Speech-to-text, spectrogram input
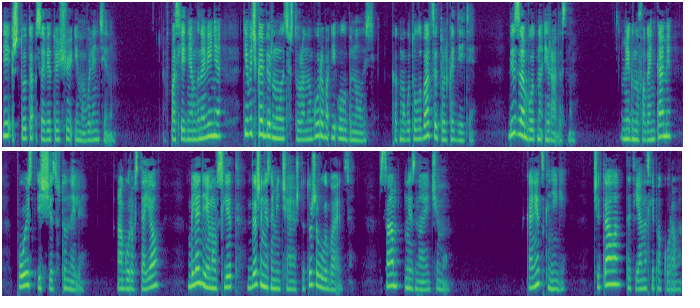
и что-то советующую ему Валентину. В последнее мгновение девочка обернулась в сторону Гурова и улыбнулась, как могут улыбаться только дети, беззаботно и радостно. Мигнув огоньками, поезд исчез в туннеле. А Гуров стоял, глядя ему вслед, даже не замечая, что тоже улыбается, сам не зная чему. Конец книги. Читала Татьяна Слепокурова.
